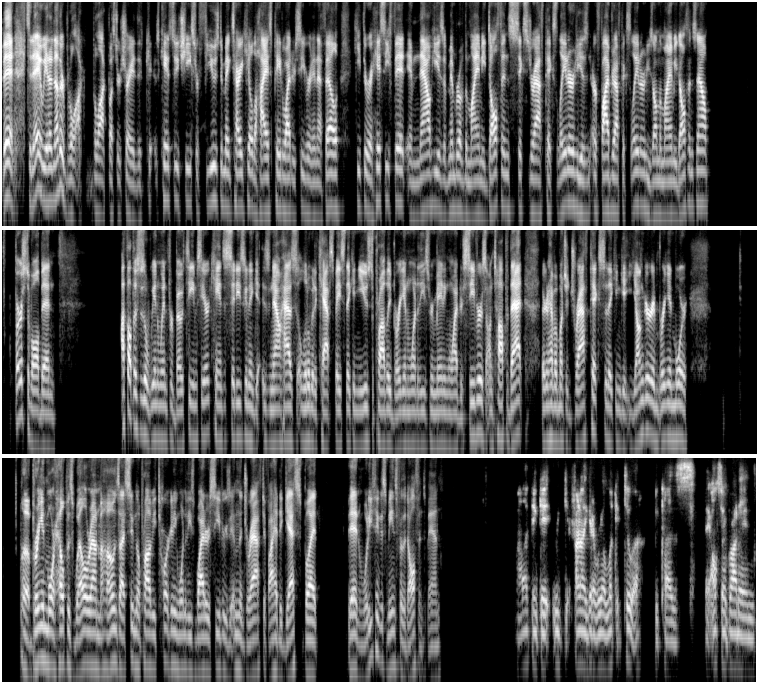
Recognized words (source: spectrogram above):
Ben, today we had another block blockbuster trade. The Kansas City Chiefs refused to make Tyreek Hill the highest paid wide receiver in NFL. He threw a hissy fit, and now he is a member of the Miami Dolphins. Six draft picks later, he is or five draft picks later, he's on the Miami Dolphins now. First of all, Ben, I thought this was a win-win for both teams here. Kansas City's going to get is now has a little bit of cap space they can use to probably bring in one of these remaining wide receivers. On top of that, they're going to have a bunch of draft picks so they can get younger and bring in more uh, bring in more help as well around Mahomes. I assume they'll probably be targeting one of these wide receivers in the draft if I had to guess. But Ben, what do you think this means for the Dolphins, man? Well, I think it we finally get a real look at Tua because they also brought in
